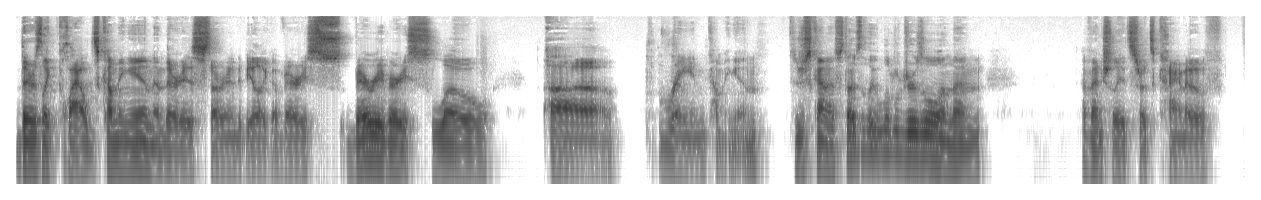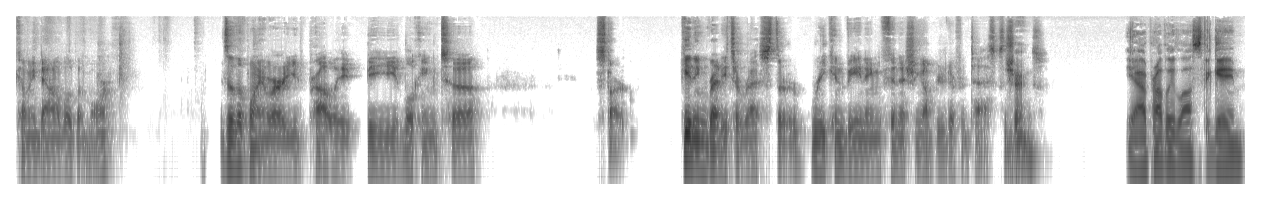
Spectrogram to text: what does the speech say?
there's like clouds coming in, and there is starting to be like a very, very, very slow uh rain coming in. So it just kind of starts with like a little drizzle, and then eventually it starts kind of coming down a little bit more to the point where you'd probably be looking to start getting ready to rest or reconvening, finishing up your different tasks and Sure. things. Yeah, I probably lost the game.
